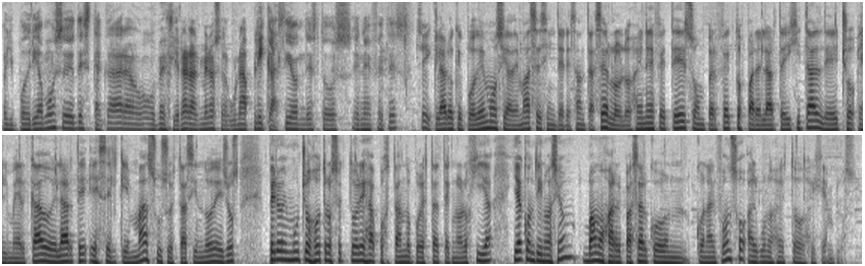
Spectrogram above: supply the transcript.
Oye, ¿podríamos eh, destacar o mencionar al menos alguna aplicación de estos NFTs? Sí, claro que podemos y además es interesante hacerlo. Los NFTs son perfectos para el arte digital, de hecho el mercado del arte es el que más uso está haciendo de ellos, pero hay muchos otros sectores apostando por esta tecnología y a continuación vamos a repasar con, con Alfonso algunos de estos ejemplos.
